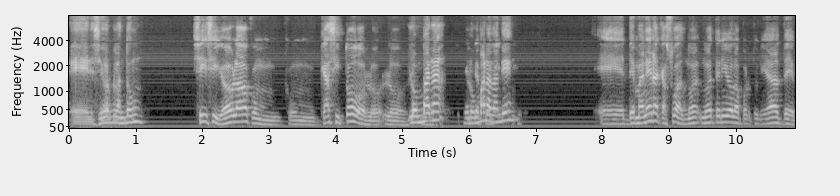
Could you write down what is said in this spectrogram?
el señor Blandón? Sí, sí, yo he hablado con, con casi todos los... los ¿Lombana, ¿Lombana también? Eh, de manera casual, no, no, he tenido la oportunidad de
